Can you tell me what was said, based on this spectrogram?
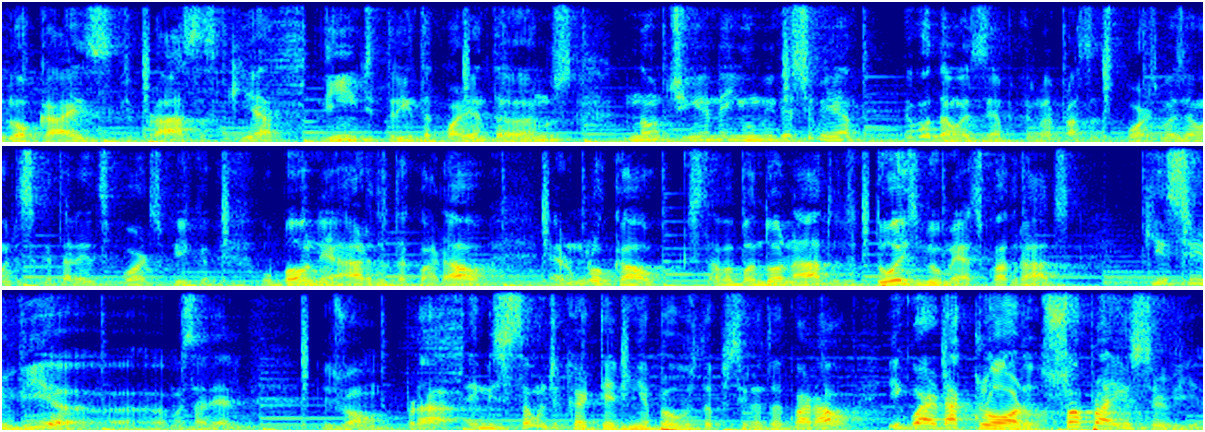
locais, de praças que há 20, 30, 40 anos não tinha nenhum investimento. Eu vou dar um exemplo que não é praça de esportes, mas é onde a Secretaria de Esportes fica. O balneário do Taquaral era um local que estava abandonado, de 2 mil metros quadrados, que servia, uh, Massarelli e João, para emissão de carteirinha para uso da piscina do Taquaral e guardar cloro. Só para isso servia.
